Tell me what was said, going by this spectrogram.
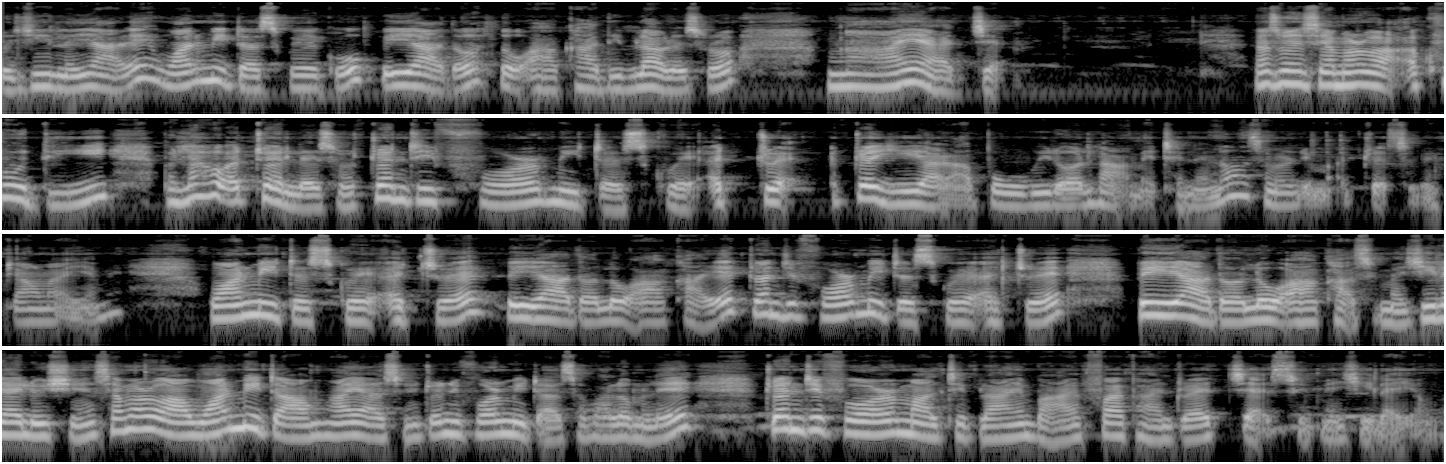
လို့ရေးလိုက်ရတယ်1 meter square ကိုပေးရတော့လို့အားခဒီဘယ်လောက်လဲဆိုတော့900ကျပ် ဒါဆိုရင်ဆရာမတို့ကအခုဒီဘယ်လောက်အတွက်လဲဆိုတော့24 meter square အတွက်အတွက်ရေးရတာပို့ပြီးတော့လှမယ်ထင်တယ်နော်ဆရာမတို့ဒီမှာအတွက်ဆိုရင်ပြောင်းလိုက်ရမယ်1 meter square အတွက်ပေးရတော့လို့အားခရဲ့24 meter square အတွက်ပေးရတော့လို့အားခဆိုမှရေးလိုက်လို့ရှရင်ဆရာမတို့က1 meter ကို900ဆိုရင်24 meter ဆိုဘာလို့မလဲ24 multiply by 500 jet ဆိုမှရေးလိုက်ရအောင်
